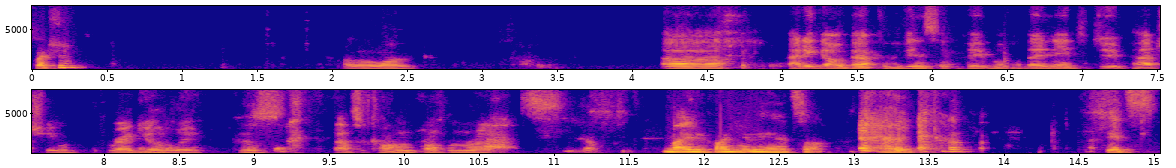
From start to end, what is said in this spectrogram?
Question? Another one. Uh, how do you go about convincing people that they need to do patching regularly? Because that's a common problem, right? Mate, if I knew the answer. I- it's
